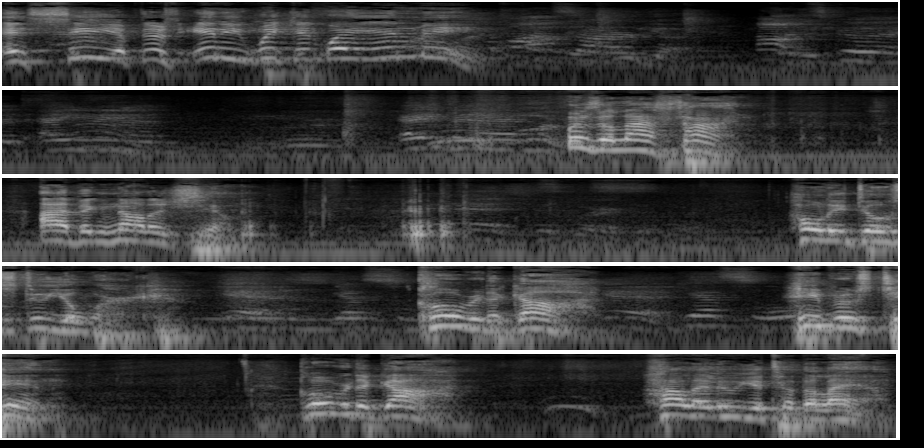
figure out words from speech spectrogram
and see if there's any wicked way in me? That's good. Amen. Amen. When's the last time I've acknowledged Him? Holy Ghost, do your work. Glory to God. Hebrews 10. Glory to God. Hallelujah to the Lamb.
